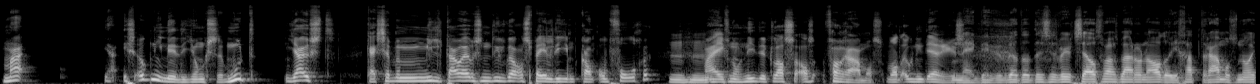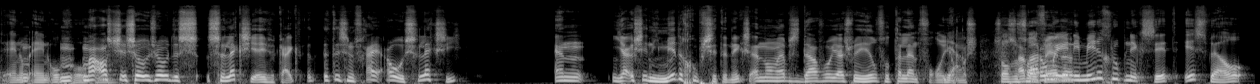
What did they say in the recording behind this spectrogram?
Maar ja, is ook niet meer de jongste. Moet juist... Kijk, ze hebben Militao hebben ze natuurlijk wel een speler die hem kan opvolgen. Maar hij heeft nog niet de klasse als, van Ramos, wat ook niet erg is. Nee, ik denk dat dat is weer hetzelfde als bij Ronaldo. Je gaat Ramos nooit één op één opvolgen. Maar als je sowieso de selectie even kijkt, het, het is een vrij oude selectie. En juist in die middengroep zit er niks. En dan hebben ze daarvoor juist weer heel veel talentvolle Ja. jongens. Zoals een Maar waarom er in die middengroep niks zit, is wel...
